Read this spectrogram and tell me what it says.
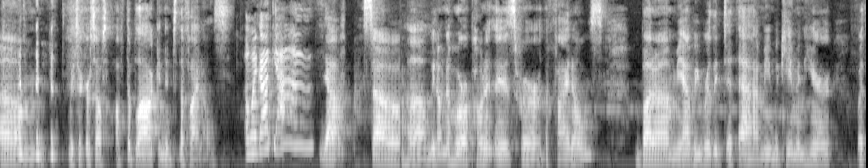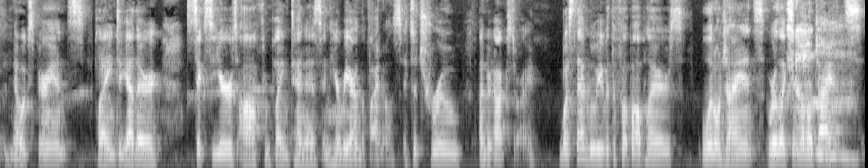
Um, we took ourselves off the block and into the finals. Oh my god, yes. Yeah. So um, we don't know who our opponent is for the finals, but um, yeah, we really did that. I mean, we came in here with no experience playing together, six years off from playing tennis, and here we are in the finals. It's a true underdog story. What's that movie with the football players? Little Giants. We're like the Little Giants.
